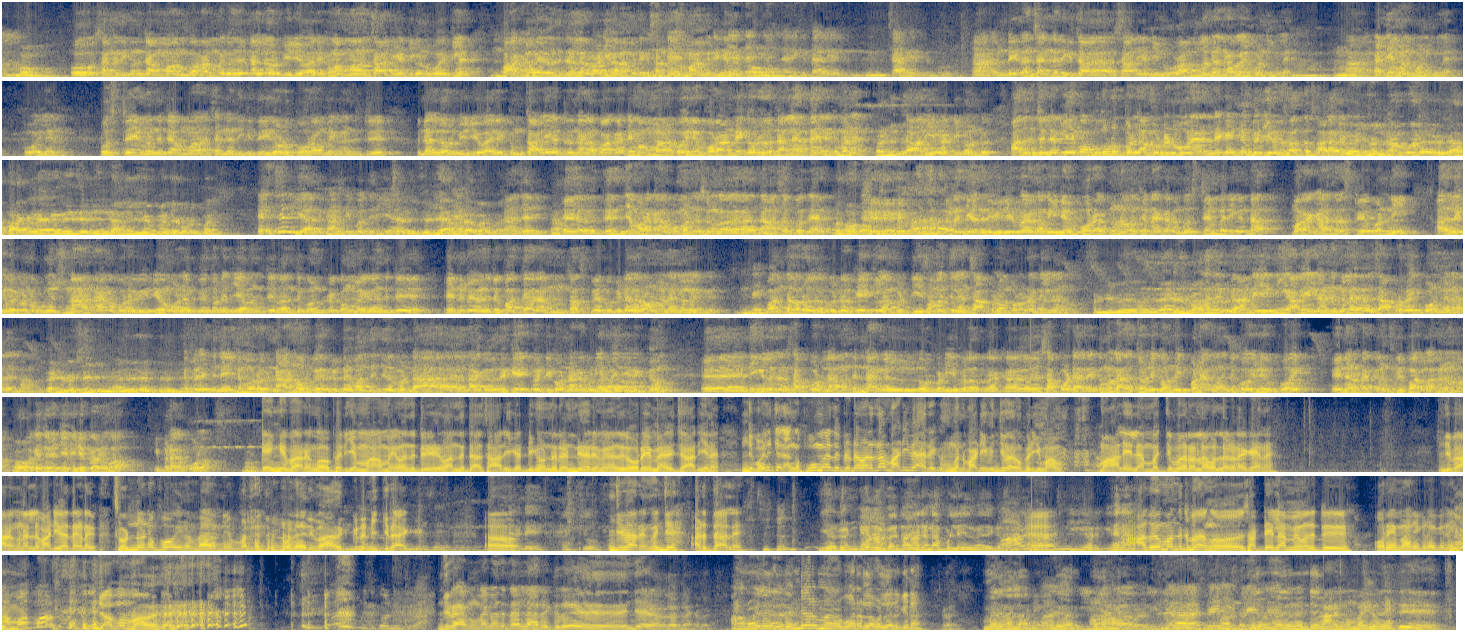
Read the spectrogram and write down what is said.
ஓ சன்னதிக்கு வந்துட்டு அம்மா வரோம் அம்மைக்கு வந்து நல்ல ஒரு வீடியோ வரைக்கும் அம்மா வந்து சாரி கட்டி கொண்டு போய்க்கல பார்க்கவே வந்துட்டு நல்ல வடிவாக இருக்கு சந்தோஷமா இருக்கு இந்த தஞ்சனைக்கு தாலி எடுத்து சாரி எடுத்து போடுறோம் ஆ இன்றைக்கு தான் சன்னதிக்கு சா- சாரி கட்டின்னு போறோம் முதல் நல்ல கோயில். ஆ, கன்னியாகுமரி போனீங்களே? போயிலேன்னு ஃபர்ஸ்ட் டைம் வந்துட்டு அம்மா சன்னதிக்கு இதோட போறோம் அம்மைக்கு வந்துட்டு நல்ல ஒரு வீடியோவா இருக்கும். தாலி கட்டுற நாங்க பாக்காட்டி அம்மா கோயிலுக்கு போறாண்டேக்கு ஒரு நல்லா தான் இருக்கும். சாரியை கட்டி கொண்டு அதுவும் செல்லக்கிலேயப்பா புது உடுப்பு எல்லாம் போட்டுட்டு போறாண்டேக்கு இன்னும் பெரிய ஒரு சந்தோஷம். சொன்னா போல எனக்கு தெரியும் நான் பத்தி கொடுப்பேன். அது கண்டிப்பா தெரியா சரி தெரிஞ்ச மறக்காம கொமெண்ட் சொல்லுங்க அதான் ஆசைப்படுறேன். தொடர்ச்சி அந்த வீடியோ பாருங்க வீடியோ போறதுக்கு முன்னே சொன்னாக்கார ஃபர்ஸ்ட் டைம் பாத்தீங்கன்னா மறக்காம சப்ஸ்கிரைப் பண்ணி அதுலேக்கு வெயிட் பண்ண கொடுத்துச்சுன்னா நாங்க போற வீடியோ உங்களுக்கு தொடர்ச்சியா வந்துட்டு வந்து கொண்டிருக்கும். உங்களுக்கு வந்துட்டு என்னமே வந்துட்டு பத்தாயிரம் சப்ஸ்கிரைபர் கிட்ட வரும் நம்ம எங்களுக்கு. வந்த ஒரு வீட்டு கேக்கலாம் பட்டி சமைச்சலாம் சாப்பிடலாம் போல கல்யாணம். அதுக்காண்டி நீ அவையெல்லாம் நீங்களை சாப்பிட வைக்கணுமே அதெல்லாம். கண்டிப்பா செய்வீங்க. அதுல பிரச்சனை இன்னும் ஒரு நானூறு பேர்கிட்ட வந்துச்சுன்னா நாங்க வந்து கேக் வெட்டி கொண்டாடக்கூடிய மாதிரி இருக்கும். நீங்கள் இந்த சப்போர்ட்லாம் வந்து நாங்கள் ஒரு படி வளர்றதுக்காக சப்போர்ட்டா இருக்கும் அதை சொல்லிக்கொண்டு இப்போ நாங்க வந்து கோயிலுக்கு போய் என்ன நடக்குன்னு சொல்லி பார்க்கலாமே. நம்ம ஓ. ஓகே தெரிஞ்ச வீடியோ பாருங்க. இப்போ நாங்க போலாம். எங்க பாருங்க பெரியம்மா அம்மை வந்துட்டு வந்துட்டா சாரி கட்டிக்கொண்டு ரெண்டு பேருமே வந்து ஒரே மாதிரி சாரி என்ன? இங்க வெளிச்சம் அங்க பூமேது கிட்ட வரதான் வடிவா இருக்கு. உங்க வடி விஞ்சு பாருங்க பெரியம்மா. மாலையில வச்சு வேற லெவல்ல கிடக்கு என்ன? இங்க பாருங்க நல்ல வடிவா தான் கிடக்கு. சொன்னோன்னே போய் நம்ம வேற என்ன சொன்ன மாதிரி பாருக்கிட்ட நிக்கிறாங்க. இங்க பாருங்க இங்க அடுத்த ஆளு. ரெண்டு பேரும் பிள்ளைகள் மாதிரி. அதுவும் வந்துட்டு பாருங்க சட்டை எல்லாமே வந்துட்டு ஒரே மாதிரி கிடக்கு. ஜம்மம்மாவு உண்மைக்கு வந்து நல்லா இருக்குது. இங்க. ஆனா உண்மையில இது ரெண்டு பேரும் வேற லெவல்ல இருக்கு. என்ன? உண்மையில நல்லா இருக்கு. அப்படியே இருக்கு. ஆமா. இல்ல, உண்மையில ரெண்டு பேரும் பாருங்க உண்மைக்கு வந்துட்டு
